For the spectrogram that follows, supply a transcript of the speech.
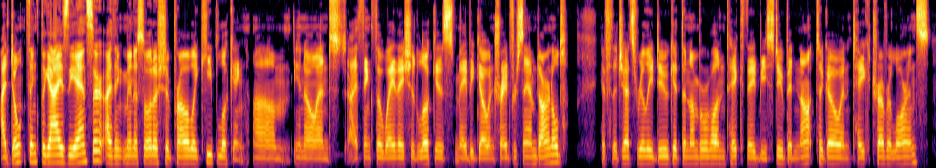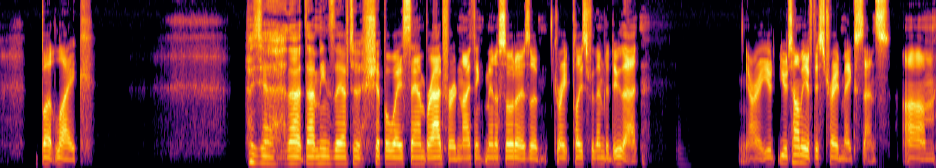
I don't think the guy is the answer. I think Minnesota should probably keep looking. Um, you know, and I think the way they should look is maybe go and trade for Sam Darnold. If the Jets really do get the number one pick, they'd be stupid not to go and take Trevor Lawrence. But like yeah, that that means they have to ship away Sam Bradford, and I think Minnesota is a great place for them to do that. All right, you you tell me if this trade makes sense. Um,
